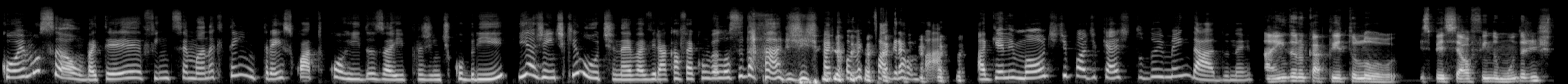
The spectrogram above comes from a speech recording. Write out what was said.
com emoção. Vai ter fim de semana que tem três, quatro corridas aí pra gente cobrir e a gente que lute, né? Vai virar café com velocidade. A gente vai começar a gravar aquele monte de podcast tudo emendado, né? Ainda no capítulo especial Fim do Mundo, a gente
